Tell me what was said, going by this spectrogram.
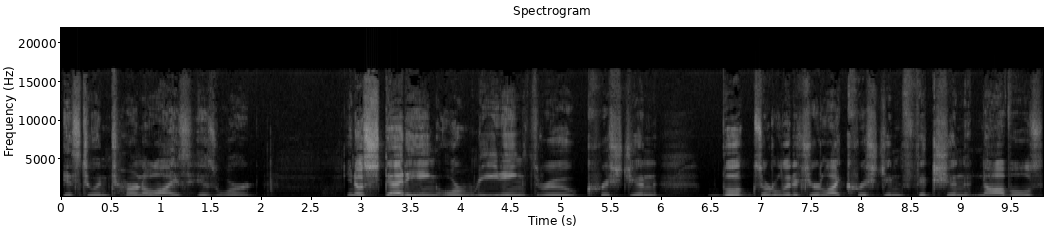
It's to internalize His Word. You know, studying or reading through Christian books or literature like Christian fiction novels,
